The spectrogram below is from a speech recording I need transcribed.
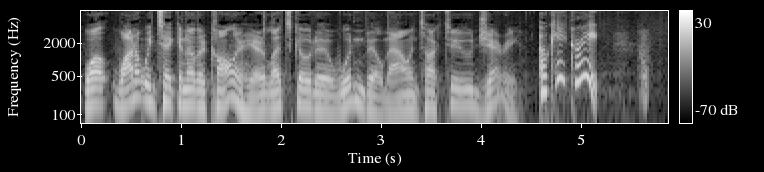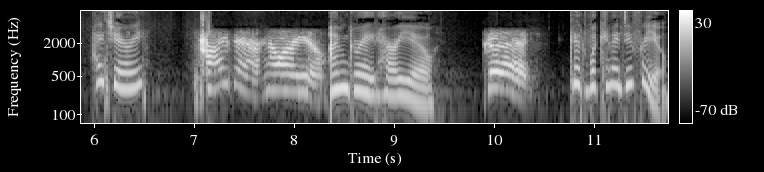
Well, why don't we take another caller here? Let's go to Woodinville now and talk to Jerry. Okay, great. Hi, Jerry. Hi there. How are you? I'm great. How are you? Good. Good. What can I do for you?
